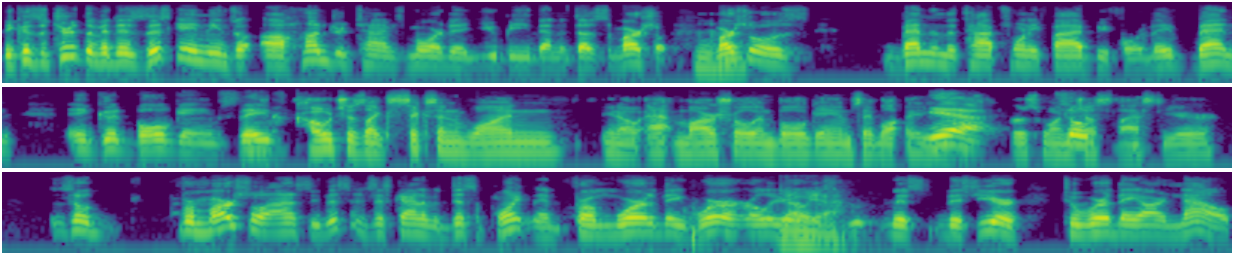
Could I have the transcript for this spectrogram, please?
Because the truth of it is, this game means a hundred times more to UB than it does to Marshall. Mm-hmm. Marshall has been in the top twenty-five before. They've been in good bowl games. They've coach is like six and one. You know, at Marshall in bowl games, they lost. Yeah, first one so, just last year. So for Marshall, honestly, this is just kind of a disappointment from where they were earlier oh, yeah. this, this this year to where they are now.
